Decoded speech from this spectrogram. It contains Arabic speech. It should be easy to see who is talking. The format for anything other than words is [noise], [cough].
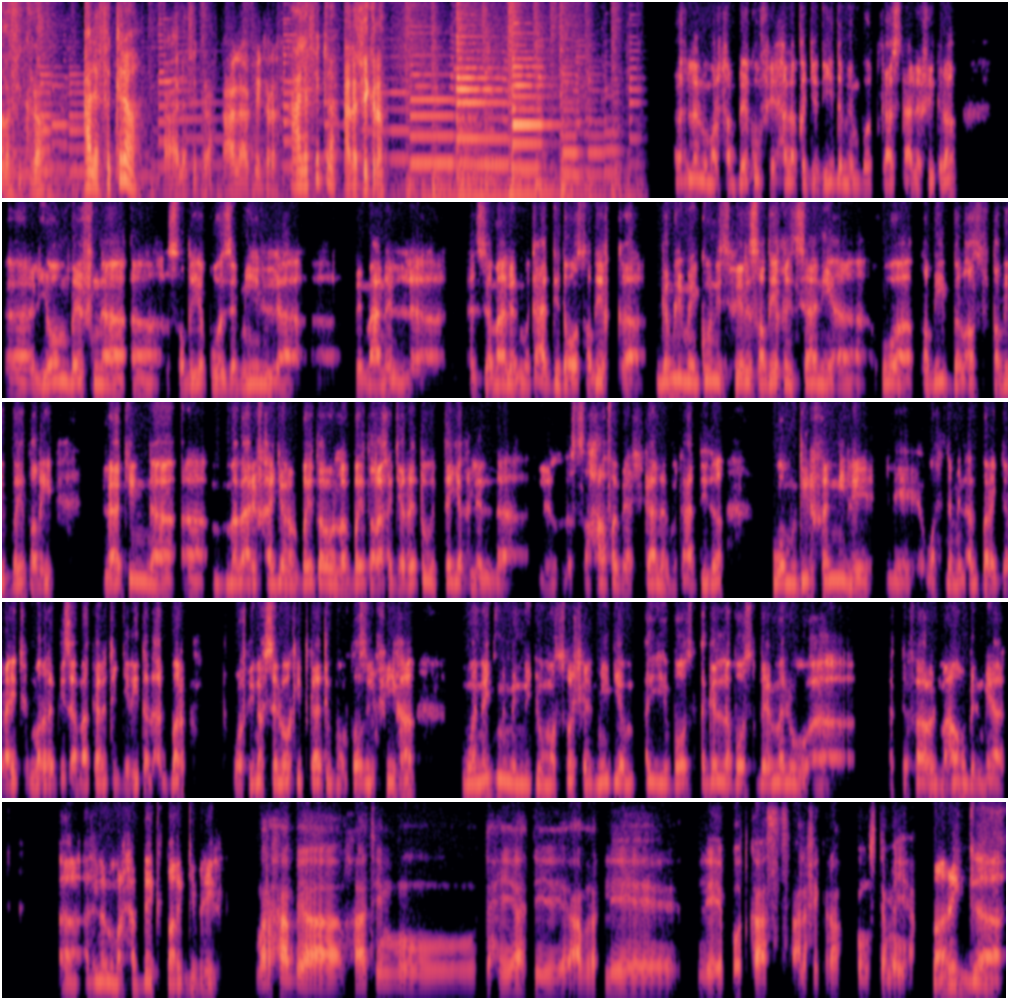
Speaker 1: على فكرة.
Speaker 2: على فكرة.
Speaker 3: على فكرة.
Speaker 4: على فكرة.
Speaker 2: على فكرة.
Speaker 5: على فكرة.
Speaker 6: أهلا ومرحبا بكم في حلقة جديدة من بودكاست على فكرة. آه، اليوم ضيفنا آه، صديق وزميل آه، بمعنى ال- الزمالة المتعددة وصديق قبل ما يكون يصير صديق إنساني هو طبيب بالأصل طبيب بيطري. لكن آه، ما بعرف هجر البيطرة ولا البيطرة هجرته واتجه لل- للصحافة بأشكالها المتعددة. هو مدير فني ل- لواحدة من أكبر الجرائد في المغرب إذا ما كانت الجريدة الأكبر. وفي نفس الوقت كاتب منتظم فيها ونجم من نجوم ال social media أي post أقل post بيعملوا آه، التفاعل معه بالمئات. آه، أهلا ومرحبا بك طارق جبريل.
Speaker 7: مرحب يا الخاتم وتحياتي عبرك ل لبودكاست على فكرة ومستمعيها.
Speaker 6: طارق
